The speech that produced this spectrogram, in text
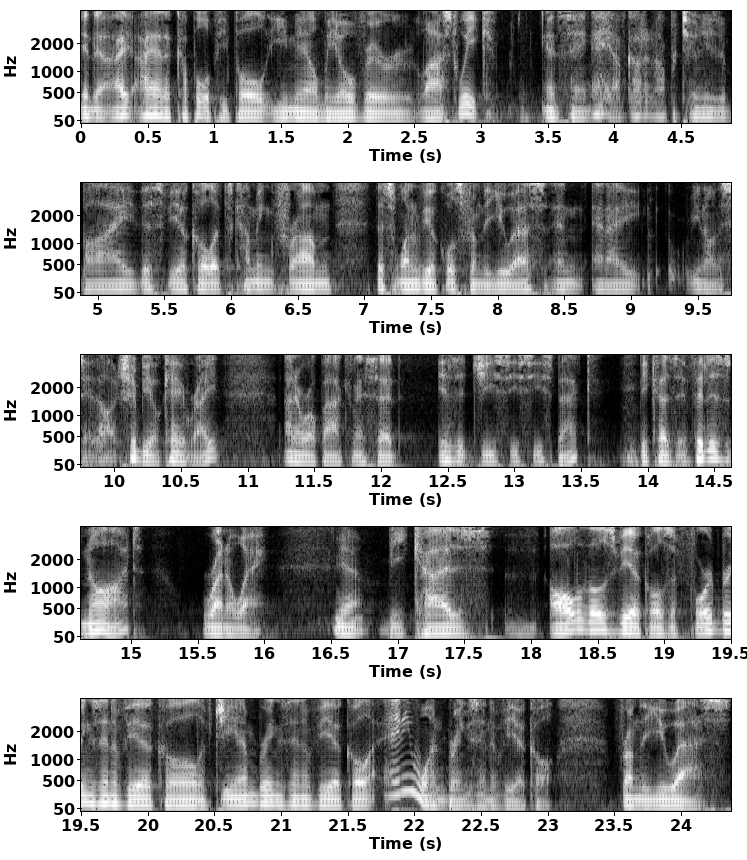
and I, I had a couple of people email me over last week and saying, "Hey, I've got an opportunity to buy this vehicle. It's coming from this one vehicle is from the U.S." and and I, you know, they say, "Oh, it should be okay, right?" And I wrote back and I said, "Is it GCC spec? Because if it is not, run away." Yeah, because all of those vehicles, if Ford brings in a vehicle, if GM brings in a vehicle, anyone brings in a vehicle from the U.S.,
